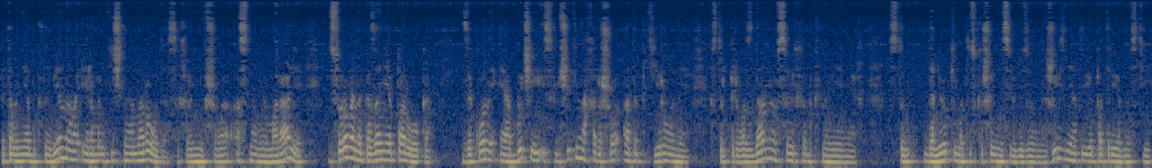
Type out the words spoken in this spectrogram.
этого необыкновенного и романтичного народа, сохранившего основы морали и суровое наказание порока, законы и обычаи исключительно хорошо адаптированные к столь первозданным в своих обыкновениях, столь далеким от искушения цивилизованной жизни, от ее потребностей,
